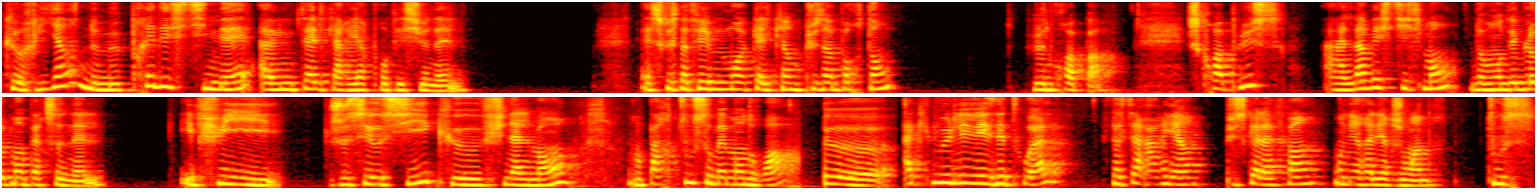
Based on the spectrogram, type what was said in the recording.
que rien ne me prédestinait à une telle carrière professionnelle. Est-ce que ça fait moi quelqu'un de plus important? Je ne crois pas. Je crois plus à l'investissement dans mon développement personnel. Et puis, je sais aussi que finalement, on part tous au même endroit. Euh, accumuler les étoiles, ça sert à rien, puisqu'à la fin, on ira les rejoindre. Tous,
